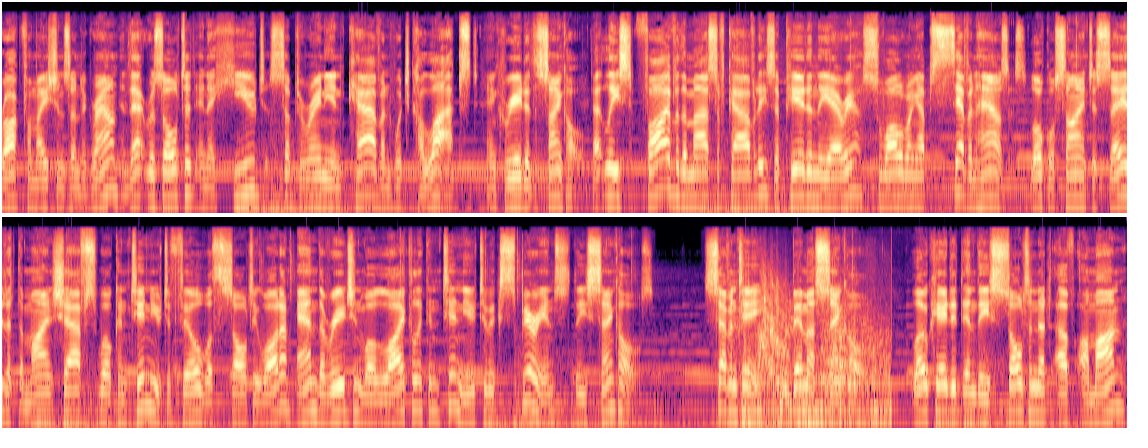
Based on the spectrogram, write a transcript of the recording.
rock formations underground, and that resulted in a huge subterranean cavern which collapsed and created the sinkhole. At least five of the massive cavities appeared in the area, swallowing up seven houses. Local scientists say that the mine shafts will continue to fill with salty water, and the region will likely continue to experience these sinkholes. 17. Bima Sinkhole Located in the Sultanate of Oman,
